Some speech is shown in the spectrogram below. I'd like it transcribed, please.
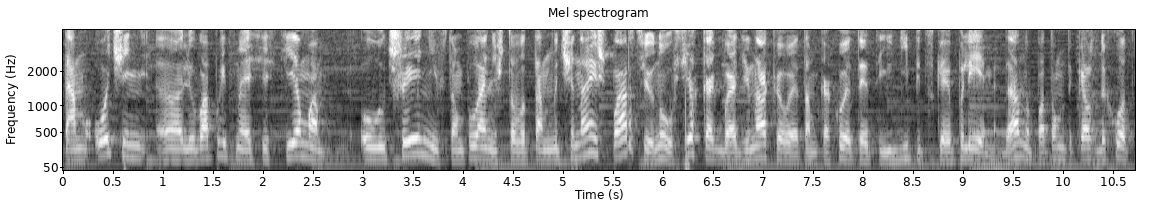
Там очень э, любопытная система улучшений в том плане, что вот там начинаешь партию, ну, у всех как бы одинаковое там какое-то это египетское племя, да, но потом ты каждый ход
